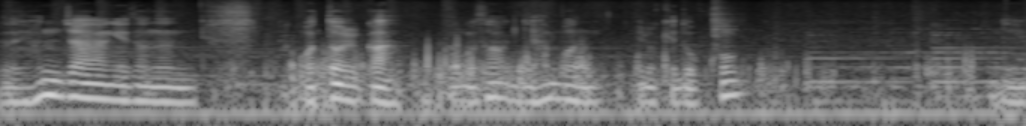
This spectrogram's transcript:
그래서 현장에서는 어떨까 하고서 이제 한번 이렇게 놓고 이제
